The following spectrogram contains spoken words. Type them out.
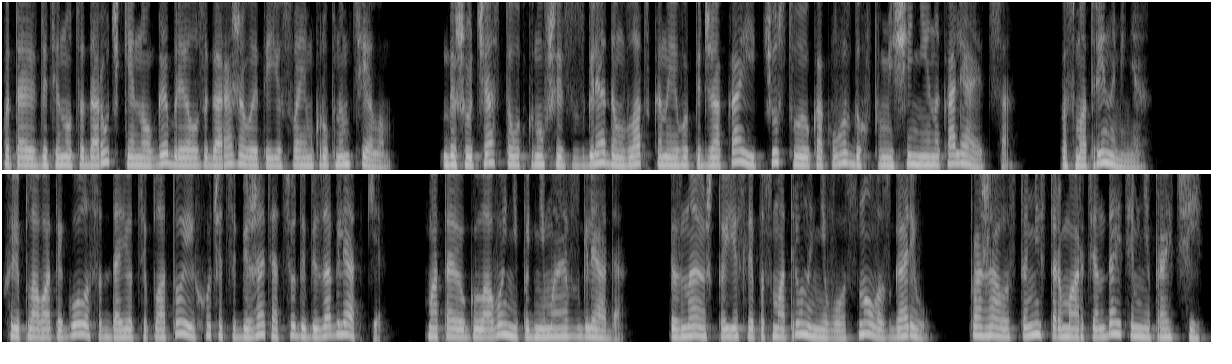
Пытаюсь дотянуться до ручки, но Габриэл загораживает ее своим крупным телом. Дышу часто, уткнувшись взглядом в на его пиджака и чувствую, как воздух в помещении накаляется. «Посмотри на меня». Хрипловатый голос отдает теплотой и хочется бежать отсюда без оглядки. Мотаю головой, не поднимая взгляда. Знаю, что если посмотрю на него, снова сгорю. «Пожалуйста, мистер Мартин, дайте мне пройти».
